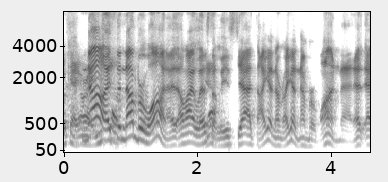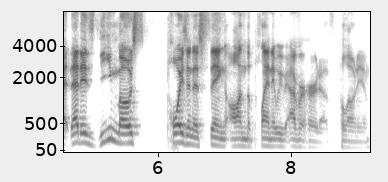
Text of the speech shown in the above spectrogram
Okay. All right. no, you it's the number one on my list Yeah. at least. Yeah, I got number. I got number one, man. That, that- that is the most poisonous thing on the planet we've ever heard of. Polonium.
